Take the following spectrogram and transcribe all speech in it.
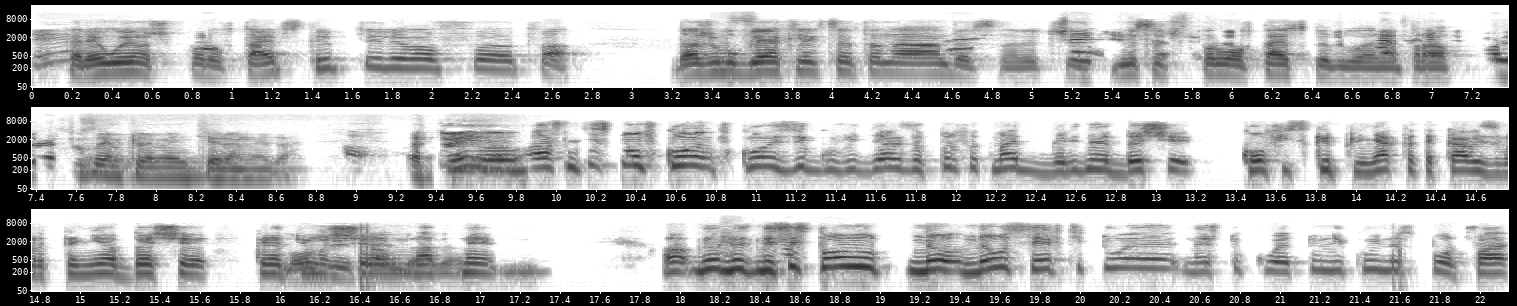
Е... Къде го имаш? Първо в TypeScript или в uh, това? Даже му гледах лекцията на Андерс, нали, че, мисля, че първо в TypeScript го е направил. По-лесно за имплементиране, да. А той... Аз не си спомням в кой, в кой език го видях за първ път, май дали не беше CoffeeScript или някаква такава извъртения беше, където Може имаше... Там, да, да. Не, а, не, не, не си спомням, no, no safety е нещо, което никой не спор. Това,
